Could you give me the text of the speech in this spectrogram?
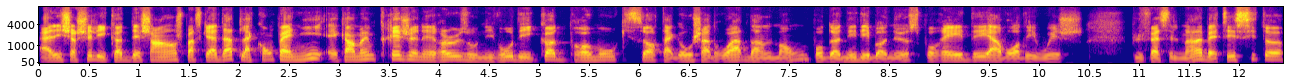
à aller chercher les codes d'échange, parce qu'à date, la compagnie est quand même très généreuse au niveau des codes promo qui sortent à gauche, à droite dans le monde pour donner des bonus, pour aider à avoir des wish plus facilement. Ben, tu sais, si tu as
